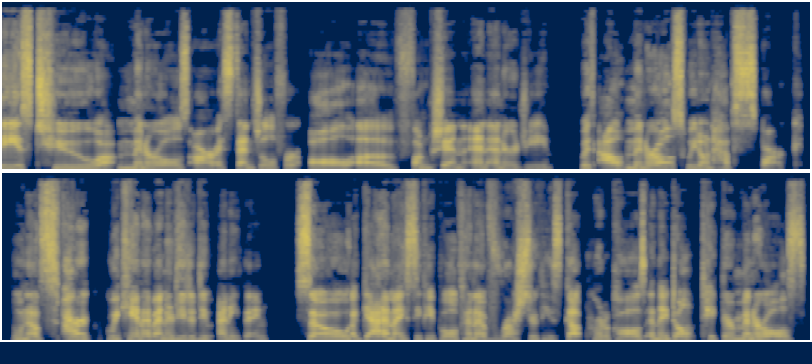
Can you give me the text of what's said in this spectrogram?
These two minerals are essential for all of function and energy. Without minerals, we don't have spark. Without spark, we can't have energy to do anything. So again, I see people kind of rush through these gut protocols and they don't take their minerals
